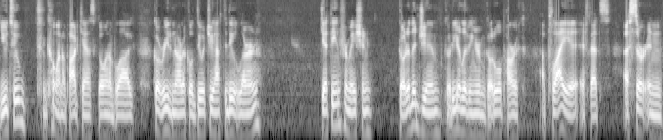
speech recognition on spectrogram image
YouTube, go on a podcast, go on a blog, go read an article, do what you have to do, learn, get the information, go to the gym, go to your living room, go to a park, apply it if that's a certain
